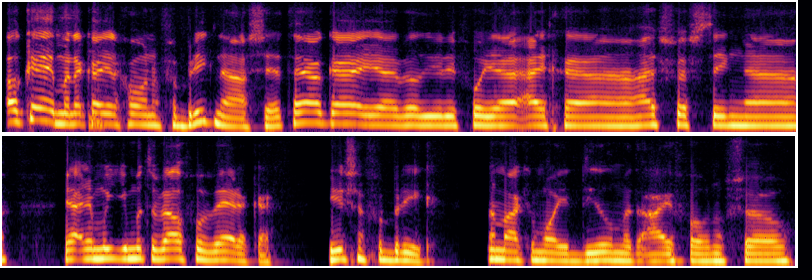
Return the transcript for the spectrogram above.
oké, maar dan kan je er gewoon een fabriek naast zetten. Oké, eh, willen jullie voor je eigen huisvesting, eh, ja, je moet, je moet er wel voor werken. Hier is een fabriek. Dan maak je een mooie deal met iPhone of zo.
